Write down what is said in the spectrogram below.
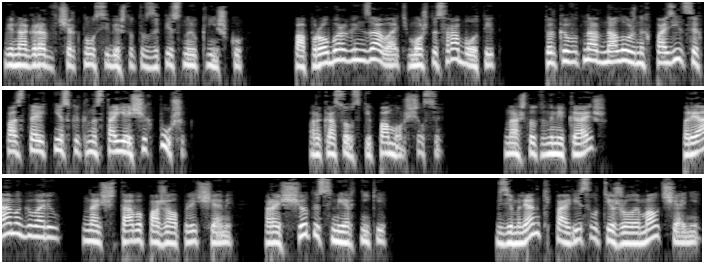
Виноградов черкнул себе что-то в записную книжку. Попробуй организовать, может и сработает. Только вот надо на ложных позициях поставить несколько настоящих пушек. Рокоссовский поморщился. На что ты намекаешь? Прямо говорю. Значит, штаба пожал плечами. Расчеты смертники. В землянке повисло тяжелое молчание.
